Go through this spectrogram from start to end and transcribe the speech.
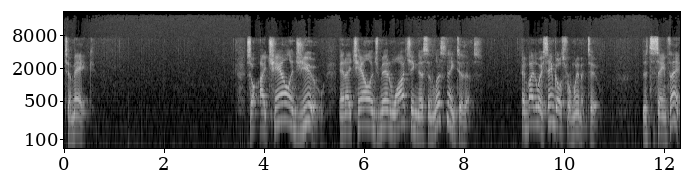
to make. So I challenge you, and I challenge men watching this and listening to this. And by the way, same goes for women too. It's the same thing.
